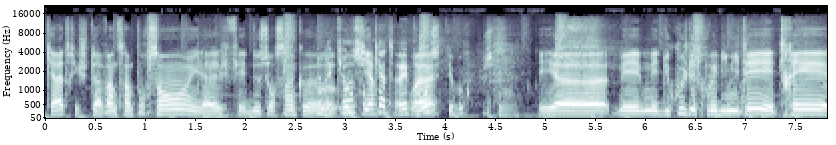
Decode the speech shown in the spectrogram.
4, il shoot à 25%, il a fait 2 sur 5 euh, Ah, au sur tir. 4. Ouais, pour Ouais. moi, c'était beaucoup plus. mais- Et, euh, mais, mais du coup, je l'ai trouvé limité et très,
